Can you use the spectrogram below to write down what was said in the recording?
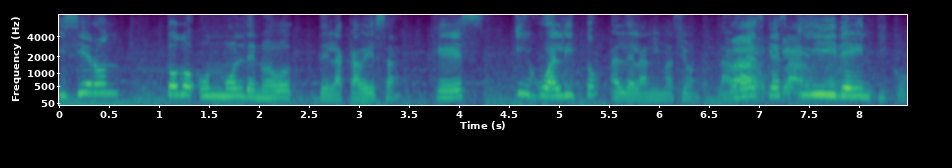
hicieron todo un molde nuevo de la cabeza que es igualito al de la animación. La verdad es que es claro, claro. idéntico.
